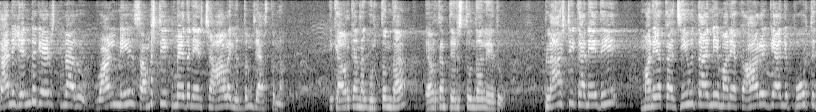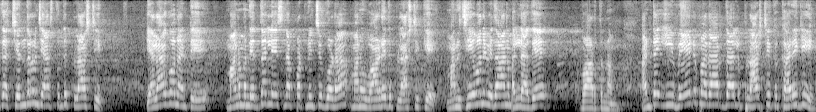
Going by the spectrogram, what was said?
కానీ ఎందుకు ఏడుస్తున్నారు? వాళ్ళని సమష్టిక్ మీద నేను చాలా యుద్ధం చేస్తున్నా. ఇక ఎవరికైనా గుర్తుందా? ఎవరికైనా తెలుస్తుందా? లేదు. ప్లాస్టిక్ అనేది మన యొక్క జీవితాన్ని మన యొక్క ఆరోగ్యాన్ని పూర్తిగా చంద్రం చేస్తుంది ప్లాస్టిక్. ఎలాగోనంటే మనం నిద్ర లేచినప్పటి నుంచి కూడా మనం వాడేది ప్లాస్టికే మన జీవన విధానం మళ్ళీ అదే వాడుతున్నాం. అంటే ఈ వేడి పదార్థాలు ప్లాస్టిక్ కరిగి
